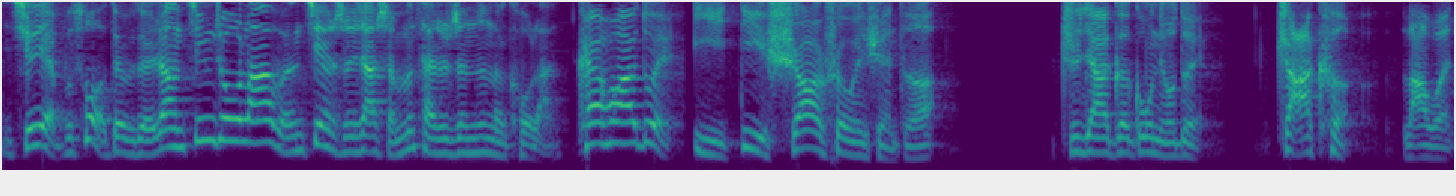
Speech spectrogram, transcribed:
其实也不错，对不对？让金州拉文见识一下什么才是真正的扣篮。开花队以第十二顺位选择芝加哥公牛队扎克拉文。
